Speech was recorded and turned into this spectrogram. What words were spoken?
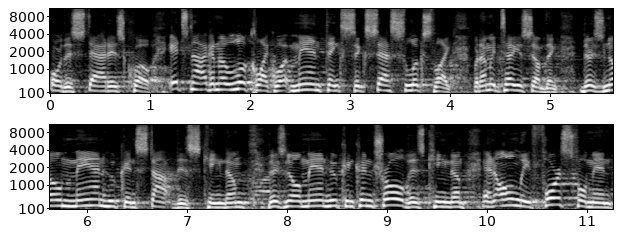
or the status quo. It's not going to look like what man thinks success looks like. But I'm going to tell you something there's no man who can stop this kingdom, there's no man who can control this kingdom, and only forceful men,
